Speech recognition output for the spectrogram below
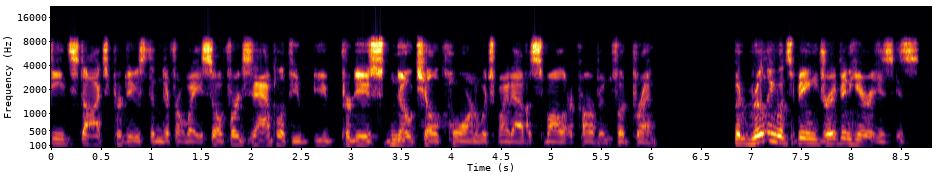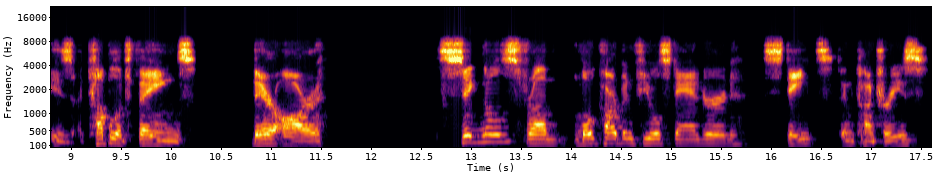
feedstocks produced in different ways. So, for example, if you, you produce no-till corn, which might have a smaller carbon footprint, but really what's being driven here is is is a couple of things. There are signals from low carbon fuel standard states and countries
